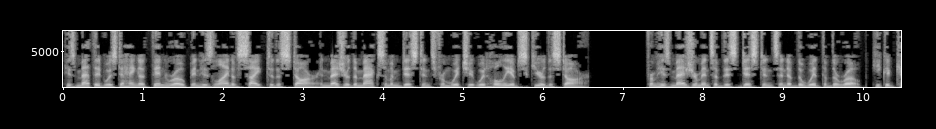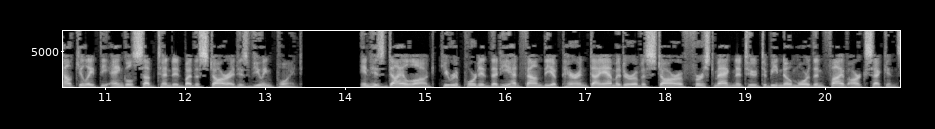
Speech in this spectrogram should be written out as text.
his method was to hang a thin rope in his line of sight to the star and measure the maximum distance from which it would wholly obscure the star. From his measurements of this distance and of the width of the rope, he could calculate the angle subtended by the star at his viewing point. In his dialogue, he reported that he had found the apparent diameter of a star of first magnitude to be no more than 5 arcseconds,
